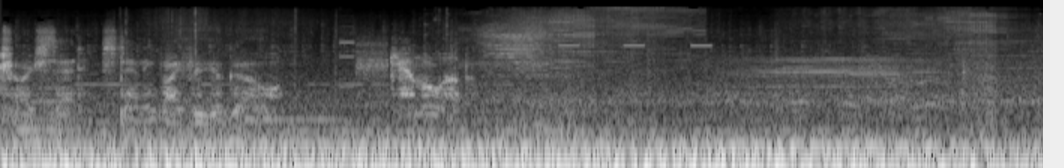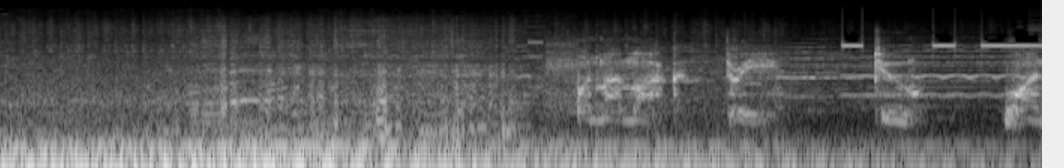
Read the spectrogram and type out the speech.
Charge set. Standing by for your go. Camo up. On my mark. Three, two, one.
